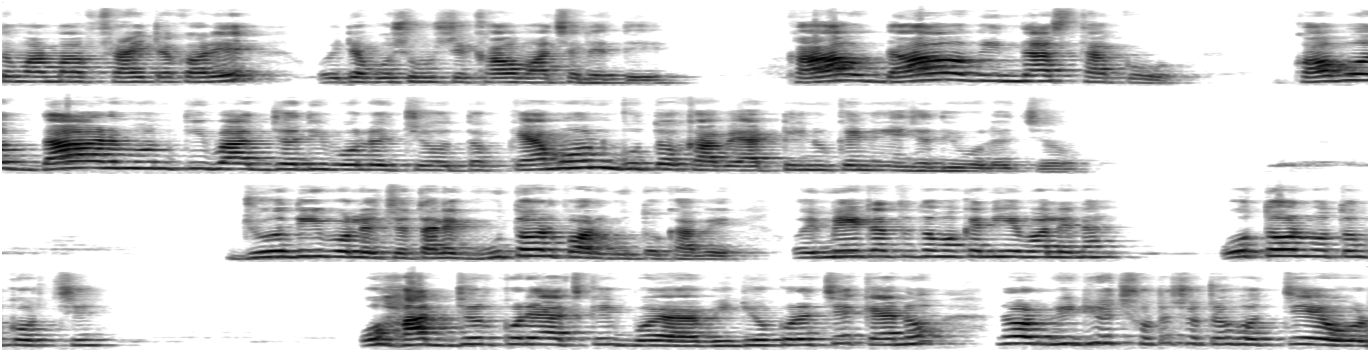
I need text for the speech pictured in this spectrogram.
তোমার মা ফ্রাইটা করে, ওইটা বসে বসে খাও মা ছেলেতে। খাও, দাও, বিন্দাস থাকো। খবরদার মন কি বাদ যদি বলেছ তো কেমন গুতো খাবে? আর টিনুকে নিয়ে যদি বলেছ। যদি বলেছ তাহলে গুতোর পর গুতো খাবে। ওই মেয়েটা তো তোমাকে নিয়ে বলে না। ও তোর মতন করছে। ও হাত জোর করে আজকে ভিডিও করেছে। কেন? না ওর ভিডিও ছোট ছোট হচ্ছে। ওর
